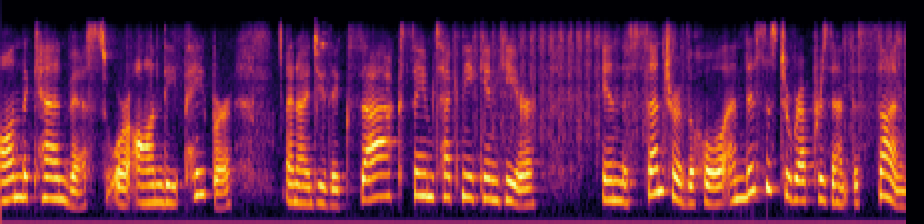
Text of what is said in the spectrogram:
on the canvas or on the paper and I do the exact same technique in here in the center of the hole and this is to represent the sun.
